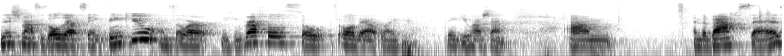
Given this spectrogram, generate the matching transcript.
Nishmas is all about saying thank you and so are making brachos. So it's all about like thank you Hashem. Um, and the Bach says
